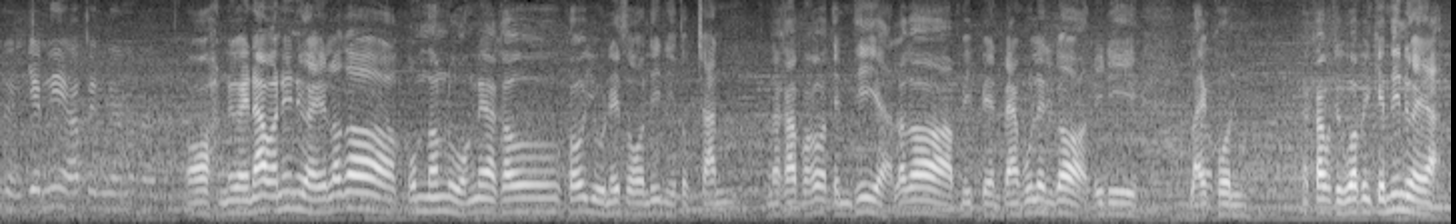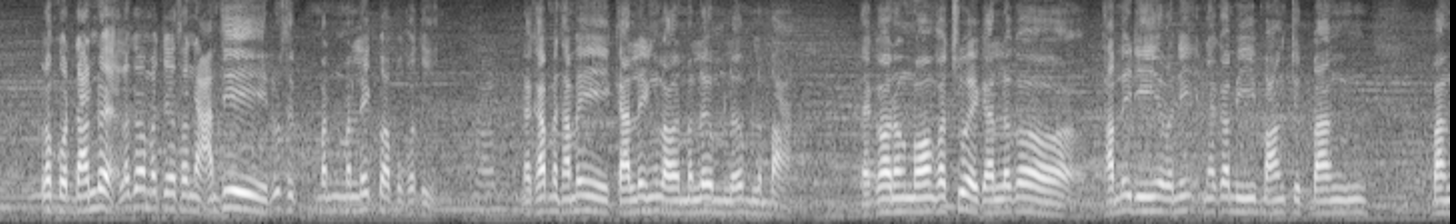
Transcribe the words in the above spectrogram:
ูดถึงเกมนี้ครับเป็นไงบ้างครับอ๋อเหนื่อยนะวันนี้เหนื่อยแล้วก็กรมทางหลวงเนี่ยเขาเขาอยู่ในโซนที่หนีตกชั้นนะครับเขาก็เต็มที่อะแล้วก็มีเปลี่ยนแปลงผู้เล่นก็ดีๆหลายคนนะครับถือว่าเป็นเกมที่เหนื่อยอะเรากดดันด้วย แล้วก็มาเจอสนามที่รู้สึกมันมันเล็กกว่าปกตินะครับมันทำให้การเล่นของเรา มันเริ่มเริ่มลำบาก แต่ก็น้องๆก็ช่วยกันแล้วก็ทำได้ดีวันนี้นะก็มีบางจุดบาง บาง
